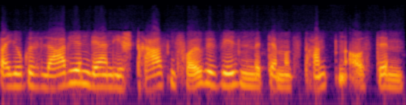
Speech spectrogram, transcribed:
Bei Jugoslawien wären die Straßen voll gewesen mit Demonstranten aus dem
